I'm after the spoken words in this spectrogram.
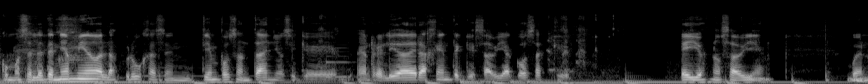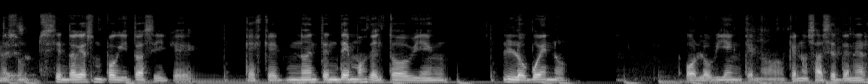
como se le tenía miedo a las brujas en tiempos antaños y que en realidad era gente que sabía cosas que ellos no sabían. Bueno, siento que es un poquito así, que, que es que no entendemos del todo bien lo bueno o lo bien que, no, que nos hace tener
